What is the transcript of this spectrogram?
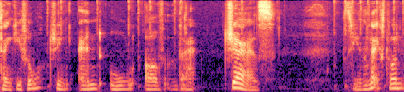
Thank you for watching and all of that jazz. See you in the next one.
